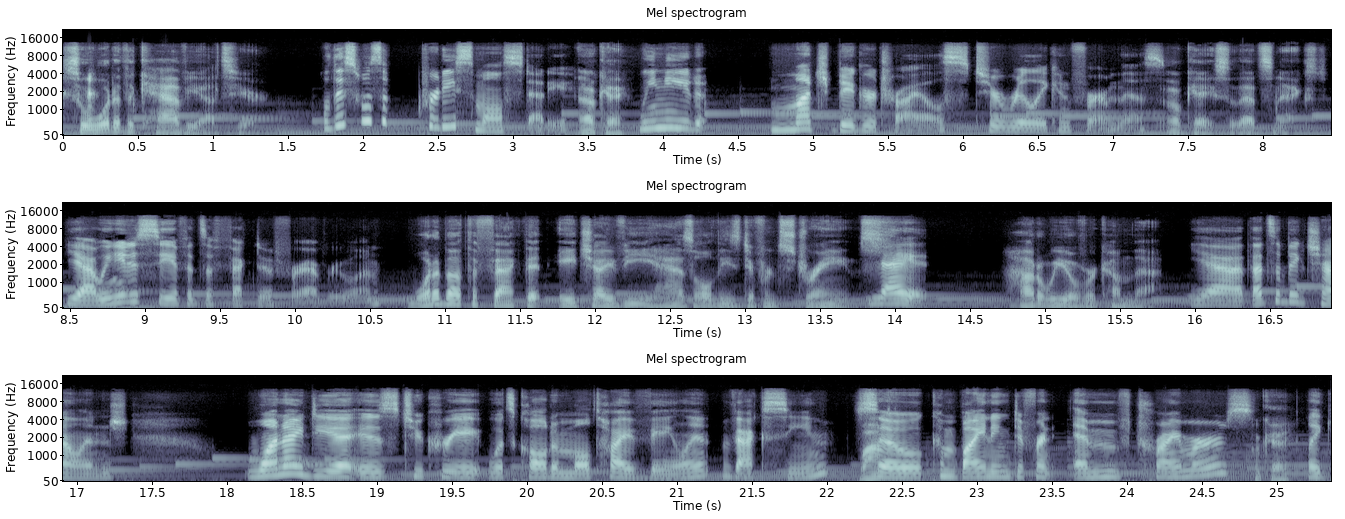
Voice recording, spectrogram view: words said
So what are the caveats here? Well, this was a pretty small study. Okay. We need much bigger trials to really confirm this. Okay, so that's next. Yeah, we need to see if it's effective for everyone. What about the fact that HIV has all these different strains? Right. How do we overcome that? Yeah, that's a big challenge. One idea is to create what's called a multivalent vaccine. Wow. So, combining different N trimers, Okay. like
